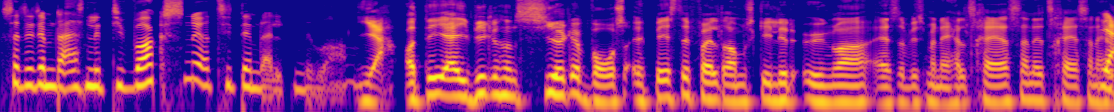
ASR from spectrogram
Så det er dem, der er sådan lidt de voksne, og tit dem, der er lidt nederen. Ja, og det er i virkeligheden cirka vores øh, bedsteforældre, og måske lidt yngre. Altså hvis man er 50'erne, 60'erne, Ja.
